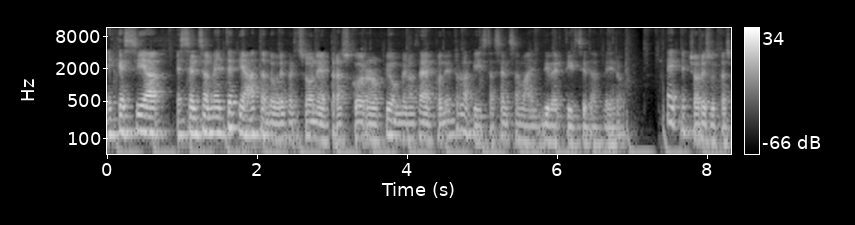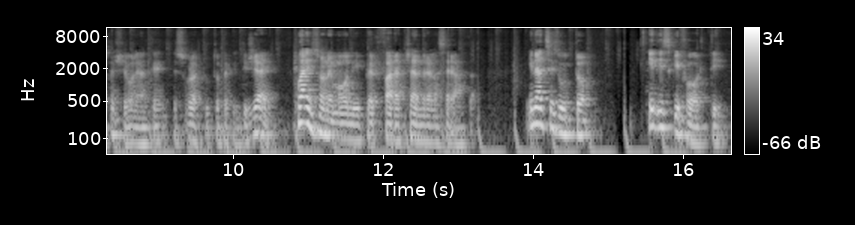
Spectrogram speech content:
e che sia essenzialmente piatta dove le persone trascorrono più o meno tempo dentro la pista senza mai divertirsi davvero e, e ciò risulta spiacevole anche e soprattutto per il DJ. Quali sono i modi per far accendere la serata? Innanzitutto i dischi forti.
